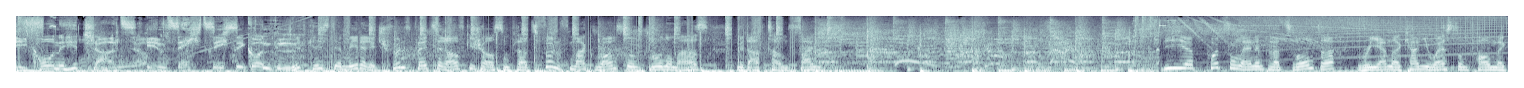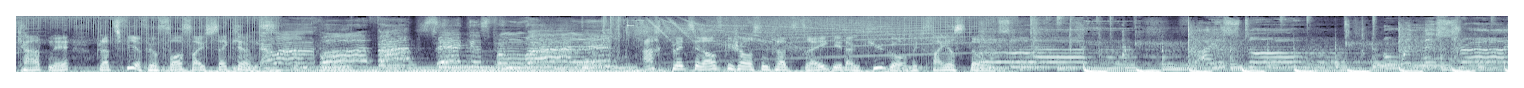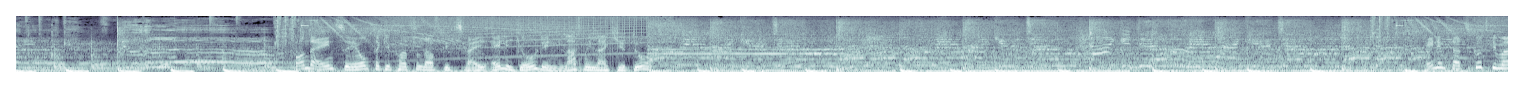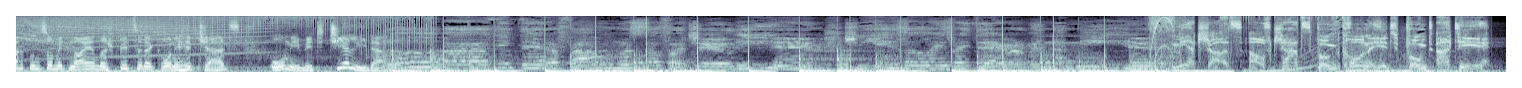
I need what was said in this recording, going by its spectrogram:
Die Krone Hitcharts in 60 Sekunden. Mit Christian Mederitsch fünf Plätze raufgeschossen. Platz 5 Mark Ronson und Bruno Mars mit Uptown Funk. Die hier purzeln einen Platz runter. Rihanna, Kanye West und Paul McCartney. Platz 4 für 4-5 Seconds. Acht Plätze raufgeschossen. Platz 3 geht an Kygo mit Firestone. Von der 1 runtergepurzelt auf die 2 Ellie Golding, Love Me Like You Do. Einen Platz gut gemacht und somit neu an der Spitze der Krone Hitcharts. Omi mit Cheerleader. Her. Mehr Charts auf charts.kronehit.at.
